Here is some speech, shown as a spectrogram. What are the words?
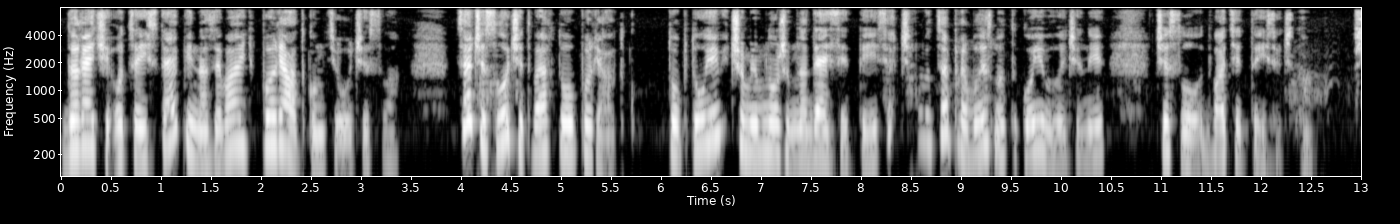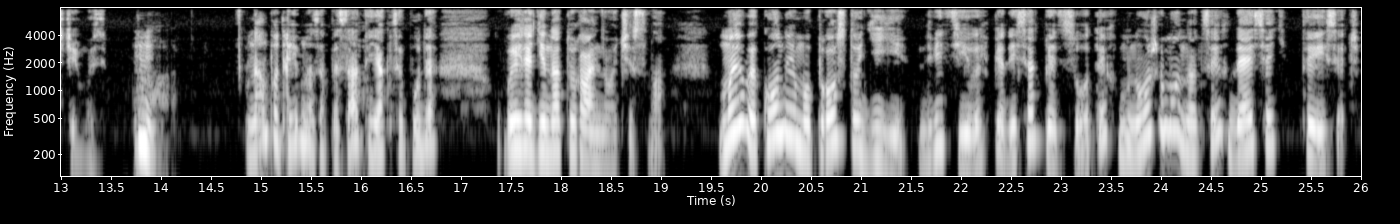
До речі, оцей степінь називають порядком цього числа. Це число четвертого порядку. Тобто, уявіть, що ми множимо на 10 тисяч, це приблизно такої величини число 20 тисяч там з чимось. Нам потрібно записати, як це буде у вигляді натурального числа. Ми виконуємо просто дії 2,55 множимо на цих 10 тисяч.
